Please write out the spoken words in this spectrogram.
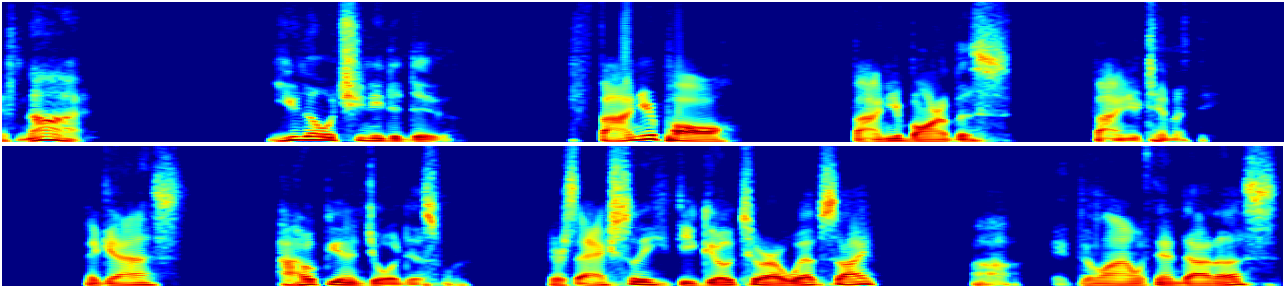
If not, you know what you need to do. Find your Paul, find your Barnabas, find your Timothy. Now, guys, I hope you enjoyed this one. There's actually, if you go to our website, uh, thelionwithin.us,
